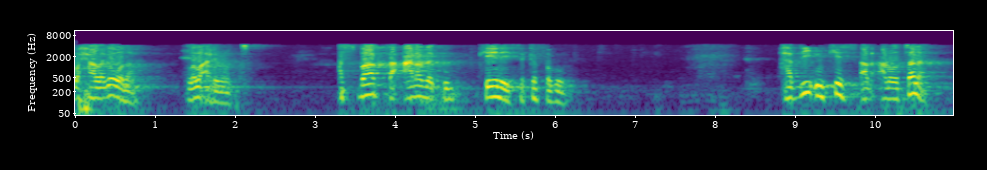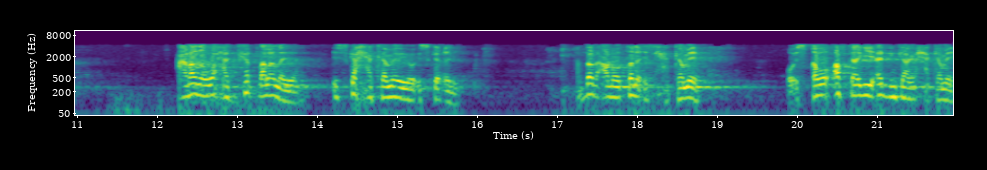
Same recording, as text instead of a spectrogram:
waxaa laga wadaa laba arrimood. Asbaabta cadhada ku keenaysa ka fogow. Haddii inkees aada cadhootana cadhada waxaa ka dhalanaya iska xakameeyo iska celi. Haddaad cadhootana isxakamee oo isqabo afkaagiiyo adinkaaga xakamee.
